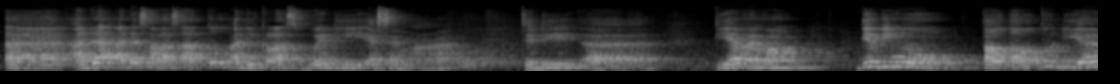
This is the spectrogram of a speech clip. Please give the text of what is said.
eh, ada ada salah satu adik kelas gue di SMA. Jadi eh, dia memang dia bingung. Tahu-tahu tuh dia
